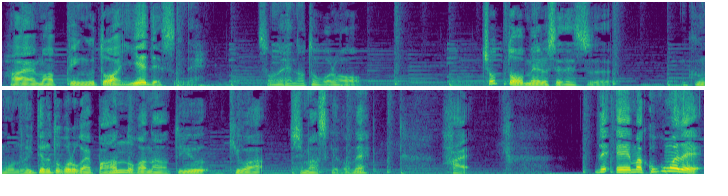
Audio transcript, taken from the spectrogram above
はい、マッピングとはいえですね、その辺のところ、ちょっとメルセデス、群を抜いてるところがやっぱあんのかなという気はしますけどね。はい。で、えー、まあ、ここまで、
